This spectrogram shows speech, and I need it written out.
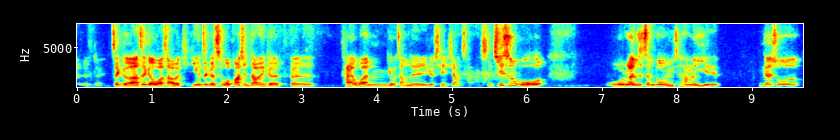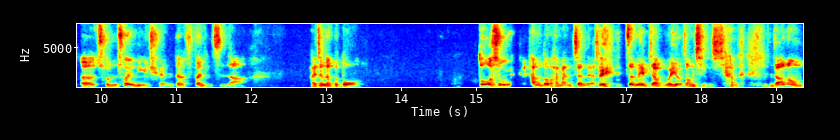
对对对，这个啊，这个我要稍微提，因为这个是我发现到一个呃，台湾有这样的一个现象产生。其实我我认识这么多女生，她们也应该说呃，纯粹女权的分子啊，还真的不多。多数他们都还蛮正的，所以正面比较不会有这种倾向。你知道那种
